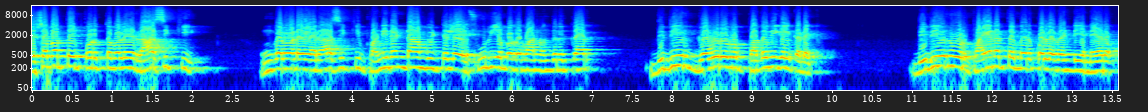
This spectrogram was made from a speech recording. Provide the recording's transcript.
ரிஷபத்தை பொறுத்தவரை ராசிக்கு உங்களுடைய ராசிக்கு பனிரெண்டாம் வீட்டிலே சூரிய பகவான் வந்திருக்கார். திடீர் கௌரவ பதவிகள் கிடைக்கும். திடீர்னு ஒரு பயணத்தை மேற்கொள்ள வேண்டிய நேரம்.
